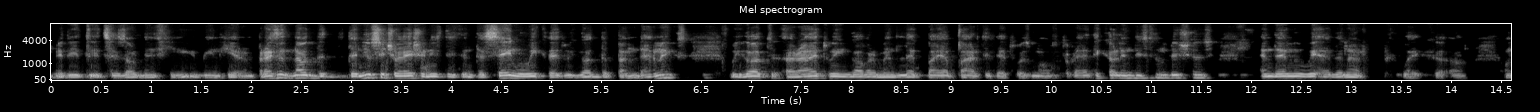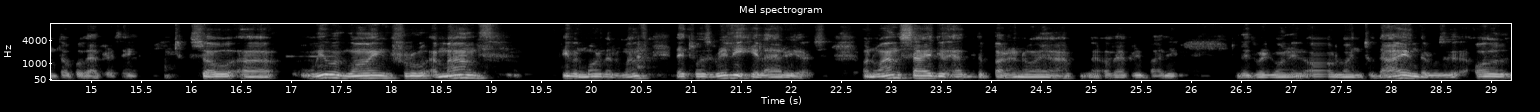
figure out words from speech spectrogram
it, it, has all been, been here and present. Now, the, the, new situation is that in the same week that we got the pandemics, we got a right wing government led by a party that was most radical in these ambitions. And then we had an earthquake uh, on top of everything. So uh, we were going through a month even more than a month, that was really hilarious. On one side, you had the paranoia of everybody that we're going all going to die, and there was all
